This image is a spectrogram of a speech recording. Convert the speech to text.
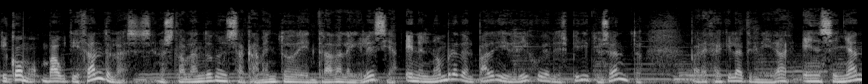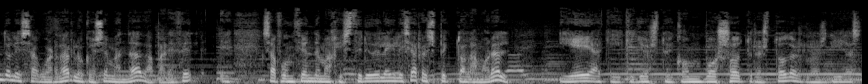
¿Y cómo? Bautizándolas. Se nos está hablando de un sacramento de entrada a la iglesia, en el nombre del Padre y del Hijo y del Espíritu Santo. Aparece aquí la Trinidad, enseñándoles a guardar lo que os he mandado. Aparece eh, esa función de magisterio de la iglesia respecto a la moral. Y he aquí que yo estoy con vosotros todos los días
